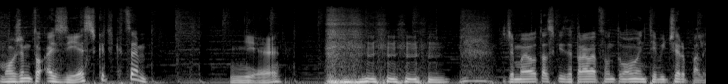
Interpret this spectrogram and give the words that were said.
Môžem to aj zjesť, keď chcem? nie. že moje otázky sa práve v tomto momente vyčerpali.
